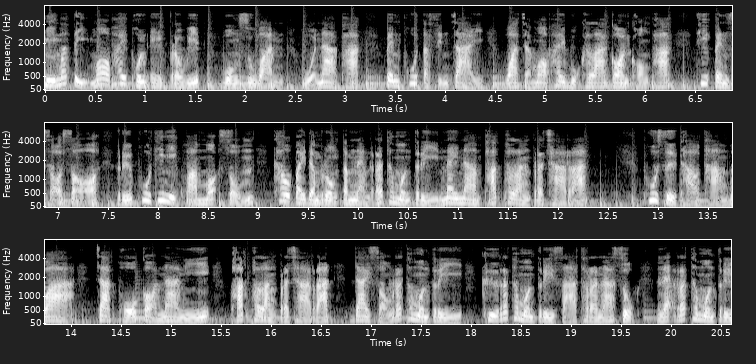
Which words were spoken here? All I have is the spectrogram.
มีมติมอบให้พลเอกประวิตยวงสุวรรณหัวหน้าพัก เป็นผู้ตัดสินใจว่าจะมอบให้บุคลากรของพักที่เป็นสสหรือผู้ที่มีความเหมาะสม เข้าไปดำรงตำแหน่งรัฐมนตรีในนามพักพลังประชารัฐ ผู้สื่อข่าวถามว่า จากโผก่อนหน้านี้พักพลังประชารัฐได้สองรัฐมนตรี คือรัฐมนตรีสาธารณสุข และรัฐมนตรี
